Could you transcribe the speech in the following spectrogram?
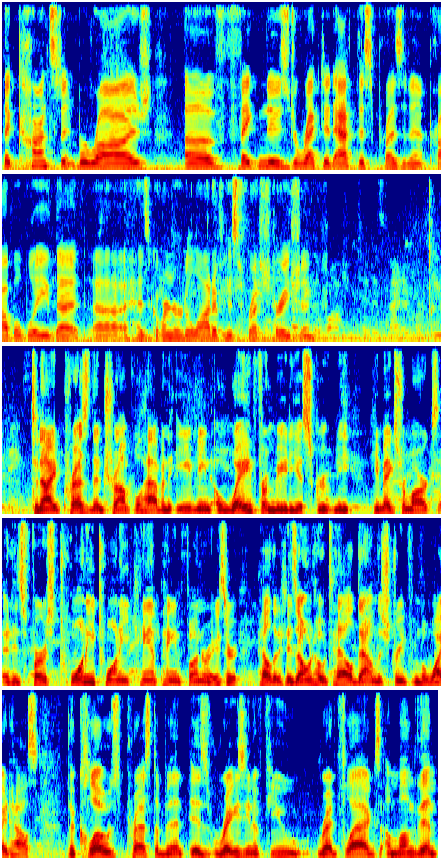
the constant barrage of fake news directed at this president, probably, that uh, has garnered a lot of his frustration. Tonight, President Trump will have an evening away from media scrutiny. He makes remarks at his first 2020 campaign fundraiser held at his own hotel down the street from the White House. The closed press event is raising a few red flags, among them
